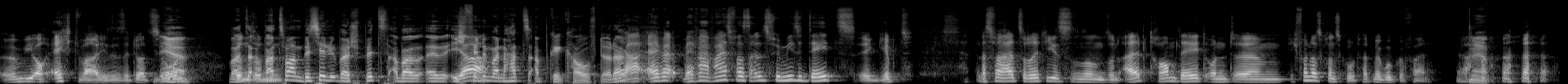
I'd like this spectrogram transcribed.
irgendwie auch echt war, diese Situation. Ja. War, So- war zwar ein bisschen überspitzt, aber äh, ich Ja. finde, man hat es abgekauft, oder? Ja, ey, wer, wer weiß, was es alles für miese Dates äh, gibt. Das war halt so ein richtiges, so, ein- so ein Albtraum-Date und ähm, ich fand das ganz gut, hat mir gut gefallen. Ja.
